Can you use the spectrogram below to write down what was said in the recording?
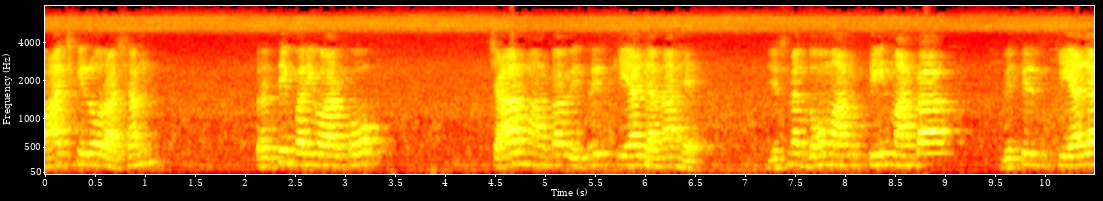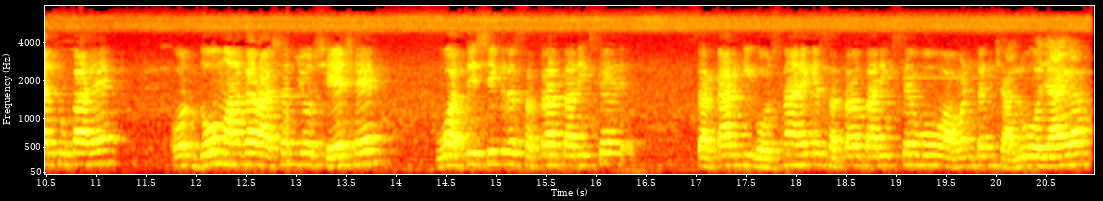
पाँच किलो राशन प्रति परिवार को चार माह का वितरित किया जाना है, जिसमें दो माह, तीन माह का वितरित किया जा चुका है और दो माह का राशन जो शेष है वो अतिशीघ्र सत्रह तारीख से सरकार की घोषणा है कि सत्रह तारीख से वो आवंटन चालू हो जाएगा।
